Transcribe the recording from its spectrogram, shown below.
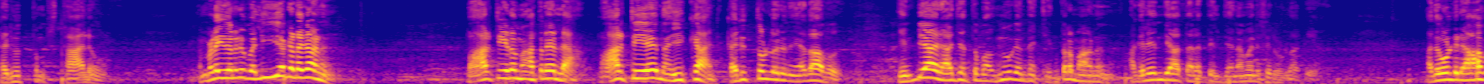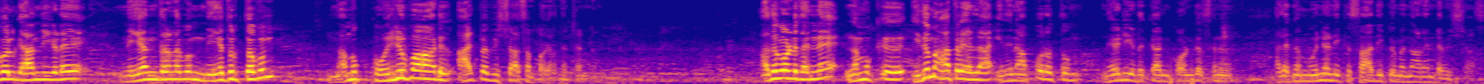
കരുത്തും സ്ഥാനവും നമ്മളിതൊരു വലിയ ഘടകമാണ്. പാർട്ടിയുടെ മാത്രമല്ല പാർട്ടിയെ നയിക്കാൻ കരുത്തുള്ളൊരു നേതാവ് ഇന്ത്യ രാജ്യത്ത് വന്നു എന്ന ചിത്രമാണ് അഖിലേന്ത്യാ തലത്തിൽ ജനമനസ്സിലുള്ളത്. അതുകൊണ്ട് രാഹുൽ ഗാന്ധിയുടെ നിയന്ത്രണവും നേതൃത്വവും നമുക്കൊരുപാട് ആത്മവിശ്വാസം പകർന്നിട്ടുണ്ട്. അതുകൊണ്ട് തന്നെ നമുക്ക് ഇത് മാത്രമല്ല ഇതിനപ്പുറത്തും നേടിയെടുക്കാൻ കോൺഗ്രസിന് അല്ലെങ്കിൽ മുന്നണിക്ക് സാധിക്കുമെന്നാണ് എന്റെ വിശ്വാസം.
